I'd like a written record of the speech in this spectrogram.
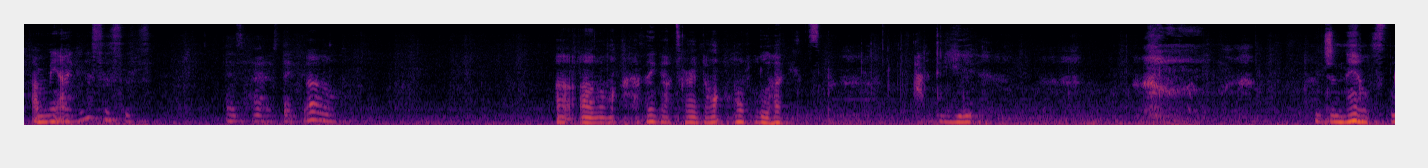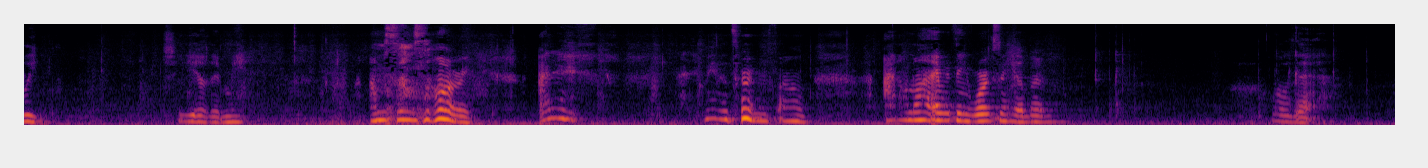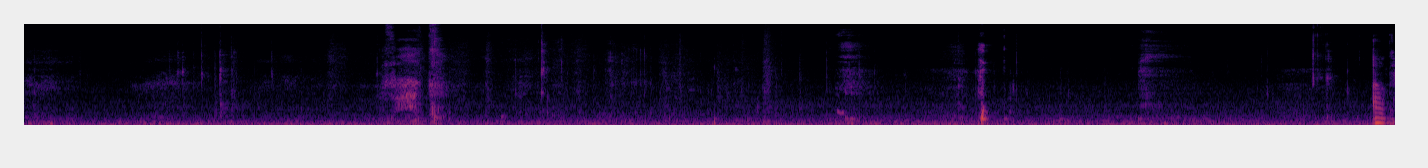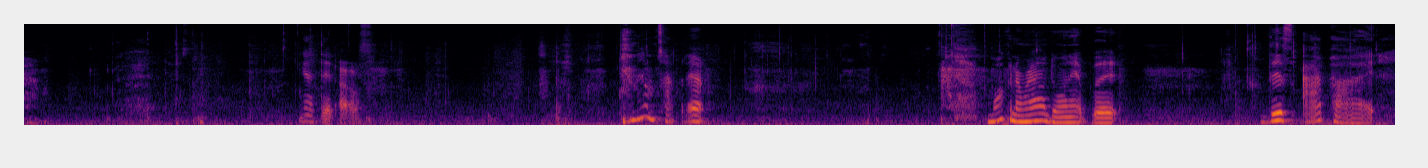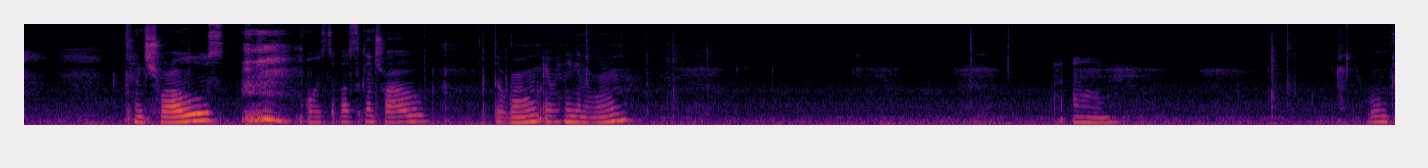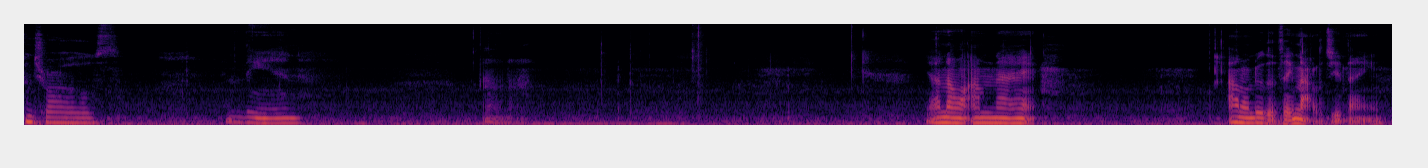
I mean, I guess this is as high as they go. Uh-oh, I think I turned on all the lights. I did. Janelle sleep. She yelled at me. I'm so sorry. I didn't, I didn't mean to turn this on. I don't know how everything works in here, but what was that? Fuck. Okay. Got that off. And on top of that, I'm walking around doing it, but this iPod controls, or it's supposed to control the room, everything in the room. Um, room controls, and then, I don't know. Y'all know I'm not, I don't do the technology thing.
